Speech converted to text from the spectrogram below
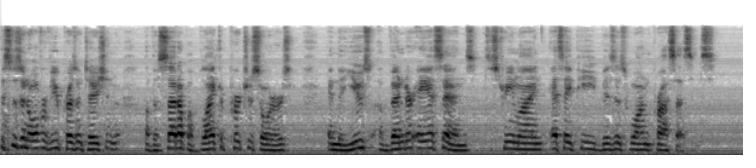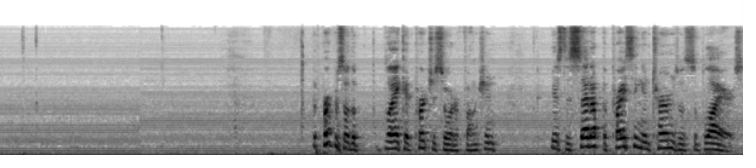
This is an overview presentation of the setup of blanket purchase orders and the use of vendor ASNs to streamline SAP Business One processes. The purpose of the blanket purchase order function is to set up the pricing and terms with suppliers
